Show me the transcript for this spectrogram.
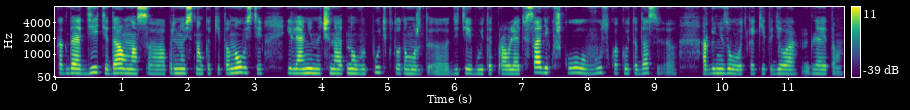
Когда дети, да, у нас а, приносят нам какие-то новости, или они начинают новый путь, кто-то, может, а, детей будет отправлять в садик, в школу, в вуз какой-то, да, э, организовывать какие-то дела для этого.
